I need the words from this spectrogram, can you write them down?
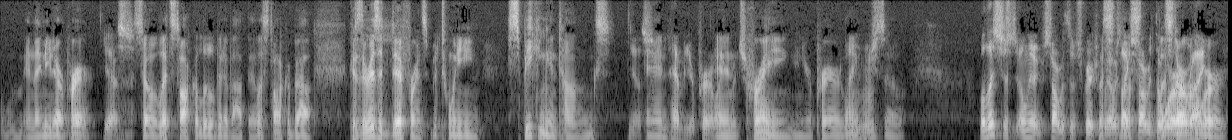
Um, and they need our prayer. Yes. So let's talk a little bit about that. Let's talk about because there is a difference between speaking in tongues Yes. and having your prayer language. and praying in your prayer language. So Well, let's just. I'm going to start with the scripture. let's, we always like to start with the let's word, start with right? the word.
